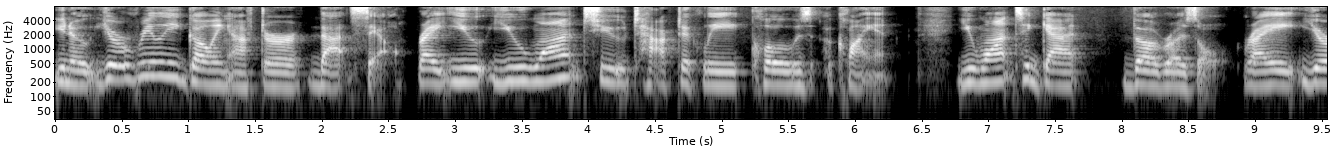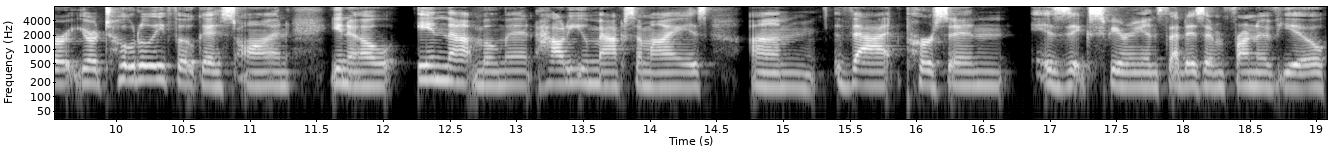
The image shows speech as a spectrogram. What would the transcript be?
you know, you're really going after that sale, right? You you want to tactically close a client. You want to get the result, right? You're, you're totally focused on, you know, in that moment, how do you maximize, um, that person is experience that is in front of you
